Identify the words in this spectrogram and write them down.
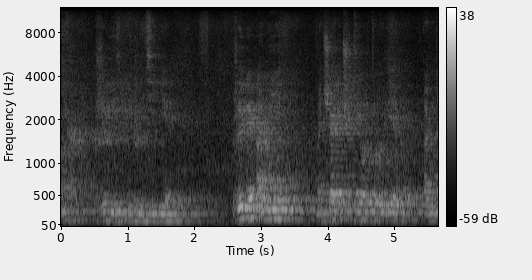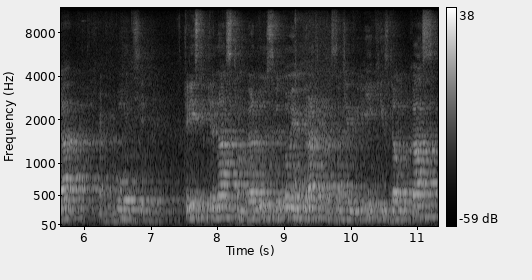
их жизнь, их житие. Жили они в начале IV века. Тогда, как вы помните, в 313 году святой император Константин Великий издал указ,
